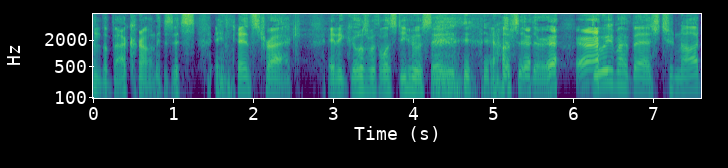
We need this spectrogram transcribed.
In the background is this intense track, and it goes with what Stevie was saying. and I'm sitting there doing my best to not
